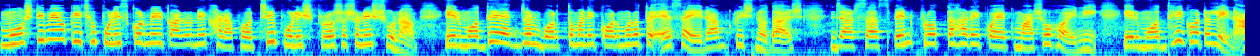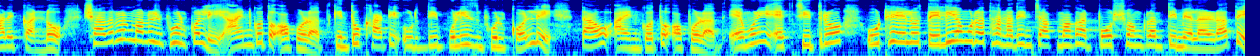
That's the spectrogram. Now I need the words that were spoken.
মুষ্টিমেয় কিছু পুলিশকর্মীর কারণে খারাপ হচ্ছে পুলিশ প্রশাসনের সুনাম। এর মধ্যে একজন বর্তমানে কর্মরত এসআই রামকৃষ্ণ দাস, যার সাসপেন্ড প্রত্যাহারে কয়েক মাসও হয়নি। এর মধ্যেই ঘটালেন আরেক কাণ্ড। সাধারণ মানুষ ভুল করলে আইনগত অপরাধ, কিন্তু খাঁটি উর্দি পুলিশ ভুল করলে তাও আইনগত অপরাধ। এমনই এক চিত্র উঠে এলো তেলিয়ামুড়া থানাধীন চাকমাঘাট পৌষ সংক্রান্তি মেলার রাতে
